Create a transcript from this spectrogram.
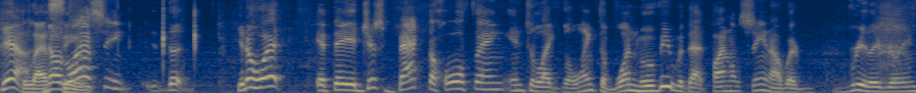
Yeah, The last no, scene. the last scene. The you know what? If they had just backed the whole thing into like the length of one movie with that final scene, I would really, really enjoy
